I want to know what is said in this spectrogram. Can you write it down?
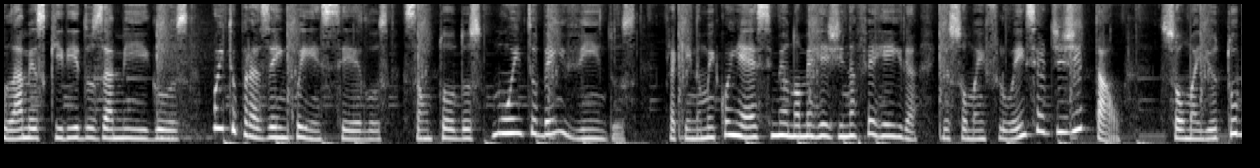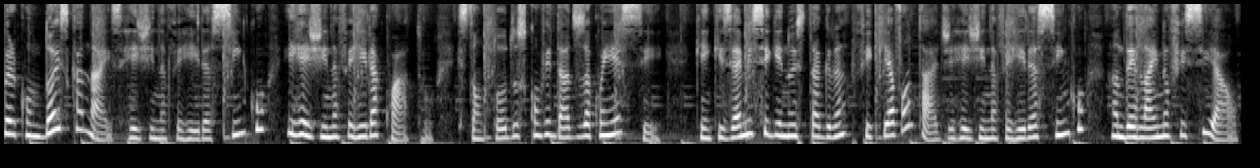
Olá, meus queridos amigos. Muito prazer em conhecê-los. São todos muito bem-vindos. Para quem não me conhece, meu nome é Regina Ferreira. Eu sou uma influencer digital. Sou uma youtuber com dois canais, Regina Ferreira 5 e Regina Ferreira 4. Estão todos convidados a conhecer. Quem quiser me seguir no Instagram, fique à vontade, Regina Ferreira 5, underline oficial.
